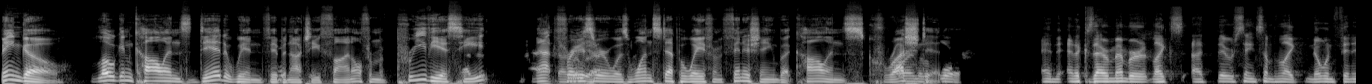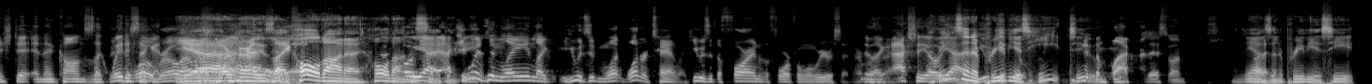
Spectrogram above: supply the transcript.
bingo. Logan Collins did win Fibonacci final from a previous heat. Mat Fraser was one step away from finishing, but Collins crushed it. floor. And and because I remember like uh, they were saying something like no one finished it, and then Collins was like, wait a Whoa, second, bro. I Yeah, I was- remember he's like, hold on a hold on Oh, a yeah, second. actually- He was in lane like he was in one, one or ten. Like he was at the far end of the floor from when we were sitting. I they're remember like, that. actually, I oh think yeah, it was in a previous the- heat you get the too. black for this one. Yeah, it was in a previous heat.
